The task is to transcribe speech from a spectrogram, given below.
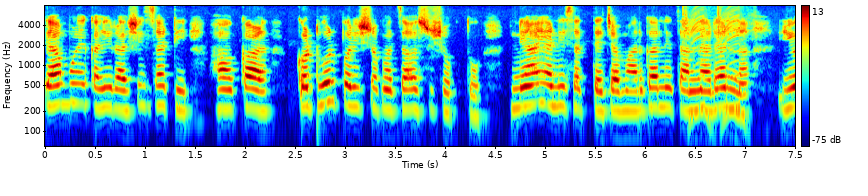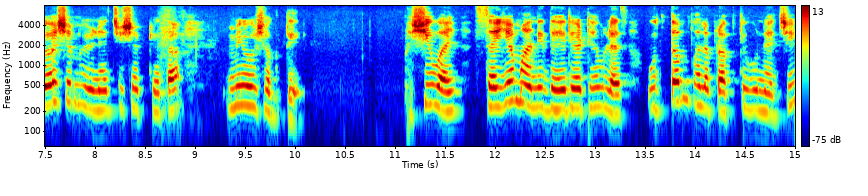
त्यामुळे काही राशींसाठी हा काळ कठोर परिश्रमाचा असू शकतो. न्याय आणि सत्याच्या मार्गाने चालणाऱ्यांना यश मिळण्याची शक्यता मिळू शकते. शिवाय संयम आणि धैर्य ठेवल्यास उत्तम फलप्राप्ती होण्याची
